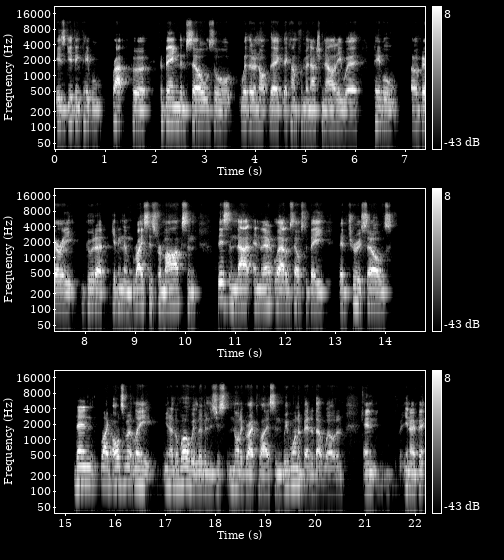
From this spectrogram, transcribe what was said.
is giving people crap for for being themselves or whether or not they, they come from a nationality where people are very good at giving them racist remarks and this and that and they don't allow themselves to be their true selves then like ultimately you know the world we live in is just not a great place and we want to better that world and and you know be,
